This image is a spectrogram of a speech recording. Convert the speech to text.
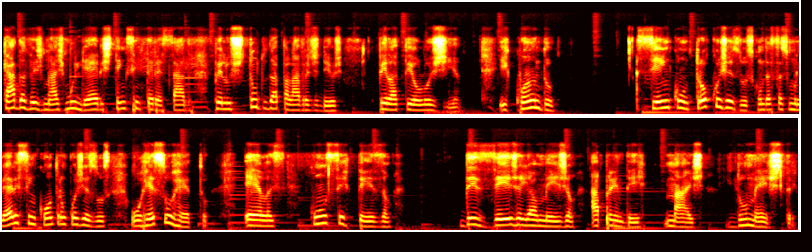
cada vez mais mulheres têm se interessado pelo estudo da palavra de Deus, pela teologia. E quando se encontrou com Jesus, quando essas mulheres se encontram com Jesus, o ressurreto, elas com certeza desejam e almejam aprender mais do Mestre.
